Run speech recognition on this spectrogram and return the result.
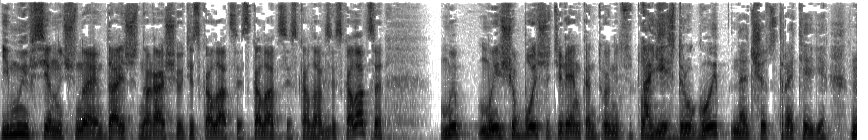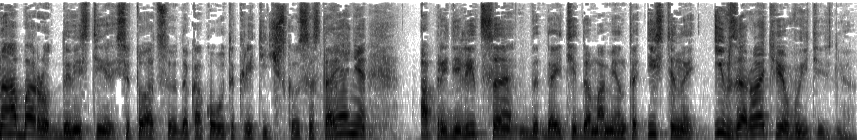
и мы все начинаем дальше наращивать эскалация, эскалация, эскалация, эскалация, мы, мы еще больше теряем контроль над ситуацией. А есть другой насчет стратегии. Наоборот, довести ситуацию до какого-то критического состояния. Определиться, дойти до момента истины и взорвать ее, выйти из нее.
